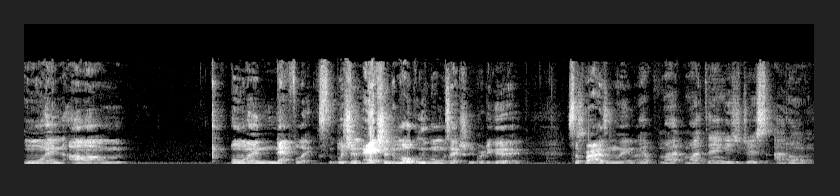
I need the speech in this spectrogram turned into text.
on um on Netflix, which is actually the Mowgli one was actually pretty good. Surprisingly enough. Yeah, my my thing is just I don't.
